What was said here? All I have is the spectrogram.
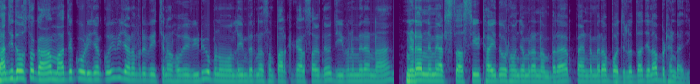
ਹਾਂਜੀ ਦੋਸਤੋ ਗਾਂ ਮੱਝ, ਘੋੜੀ ਜਾਂ ਕੋਈ ਵੀ ਜਾਨਵਰ ਵੇਚਣਾ ਹੋਵੇ, ਵੀਡੀਓ ਬਣਾਉਣ ਲਈ ਮੇਰੇ ਨਾਲ ਸੰਪਰਕ ਕਰ ਸਕਦੇ ਹੋ। ਜੀਵਨ ਮੇਰਾ ਨਾਮ 9988828258 ਮੇਰਾ ਨੰਬਰ ਹੈ। ਪਿੰਡ ਮੇਰਾ ਬੁੱਜਲੱਦਾ, ਜ਼ਿਲ੍ਹਾ ਬਠਿੰਡਾ ਜੀ।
